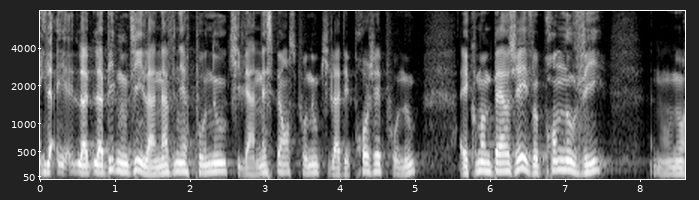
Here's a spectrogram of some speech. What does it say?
la, Bible nous dit qu'il a un avenir pour nous, qu'il a une espérance pour nous, qu'il a des projets pour nous. Et comme un berger, il veut prendre nos vies nous, nous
